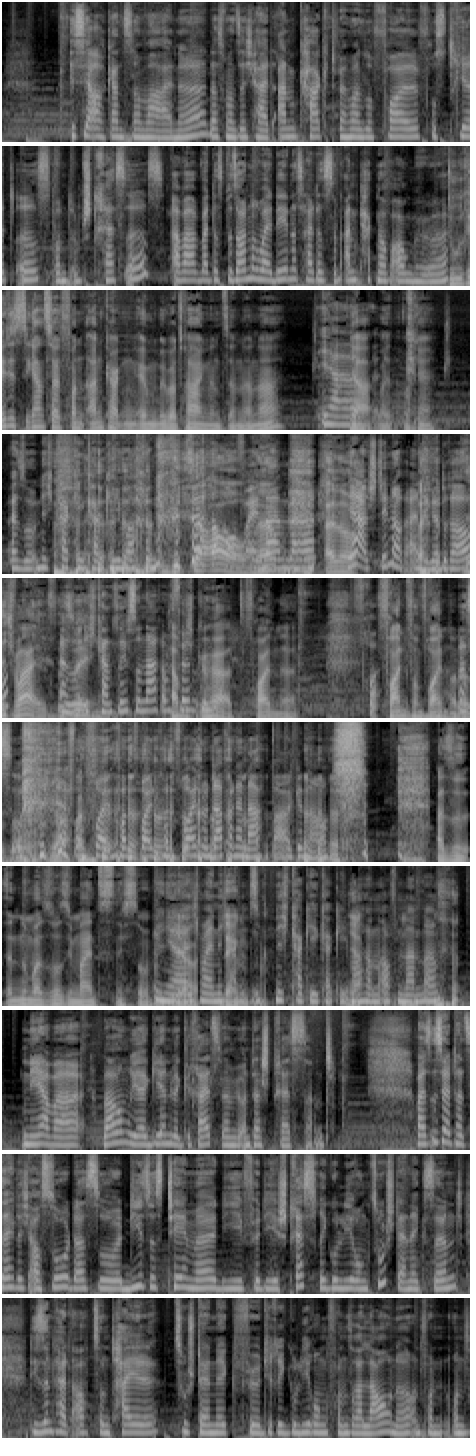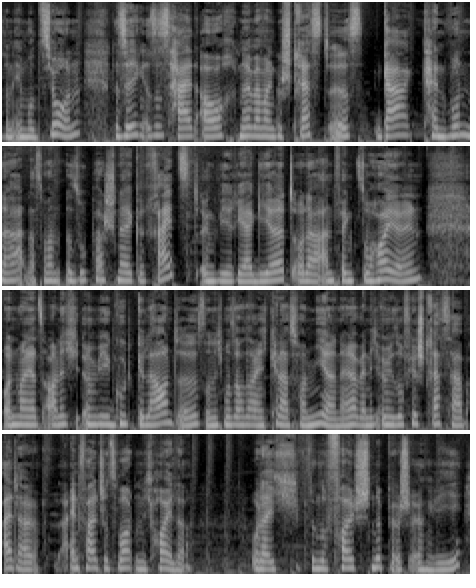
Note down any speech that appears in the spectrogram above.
ist ja auch ganz normal, ne? Dass man sich halt ankackt, wenn man so voll frustriert ist und im Stress ist. Aber das Besondere bei denen ist halt, dass es so ein Ankacken auf Augenhöhe. Du redest die ganze Zeit von Ankacken im übertragenen Sinne, ne? ja, Ja, okay. also nicht Kaki-Kaki machen. Gibt's ja auch, Aufeinander. ne? Also- ja, stehen auch einige drauf. Ich weiß. Also ich deswegen. kann es nicht so nachempfinden. Hab ich gehört. Freunde. Fre Freunde von Freunden oder Ach so. Ja. von Freunden, von Freunden, von Freunden und davon der Nachbar, genau. Also äh, nur mal so, sie meint es nicht so, wie Ja, ich meine nicht, an- nicht Kaki-Kaki Ja. machen aufeinander. nee, aber warum reagieren wir gereizt, wenn wir unter Stress sind? Weil es ist ja tatsächlich auch so, dass so die Systeme, die für die Stressregulierung zuständig sind, die sind halt auch zum Teil zuständig für die Regulierung von unserer Laune und von unseren Emotionen. Deswegen ist es halt auch, ne, wenn man gestresst ist, gar kein Wunder, dass man super schnell gereizt irgendwie reagiert oder anfängt zu heulen und man jetzt auch nicht irgendwie gut gelaunt ist. Und ich muss auch sagen, ich kenne das von mir, ne? wenn ich irgendwie so viel Stress habe, Alter, ein falsches Wort und ich heule. Oder ich bin so voll schnippisch irgendwie.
